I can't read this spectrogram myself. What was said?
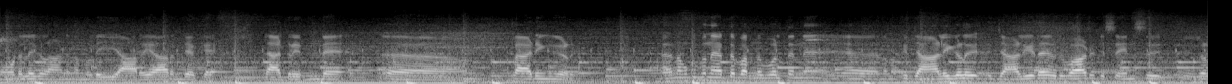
മോഡലുകളാണ് നമ്മുടെ ഈ ആറ് ആറിന്റെ ഒക്കെ ലാറ്ററേറ്റിന്റെ ക്ലാഡിങ്ങുകൾ നമുക്കിപ്പോൾ നേരത്തെ പറഞ്ഞ പോലെ തന്നെ നമുക്ക് ജാളികൾ ജാളിയുടെ ഒരുപാട് ഡിസൈൻസുകൾ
